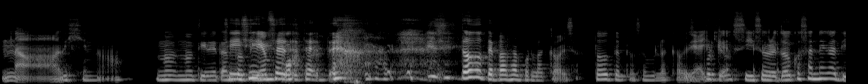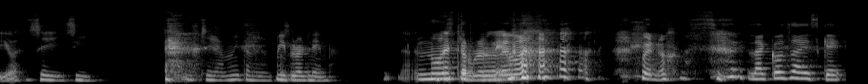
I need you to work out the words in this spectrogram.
no, dije no. No, no tiene tanto tiempo. todo te pasa por la cabeza. Todo te pasa por la cabeza. Porque... sí, sobre todo cosas negativas. Sí, sí. Sí, a mí también. Mi problema. Nuestro problema. bueno, la cosa es que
